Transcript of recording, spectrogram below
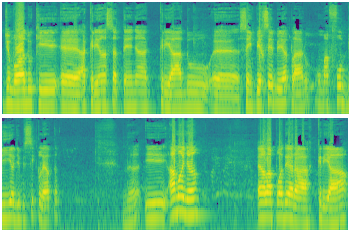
De modo que é, a criança tenha criado, é, sem perceber, é claro, uma fobia de bicicleta. Né? E amanhã ela poderá criar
